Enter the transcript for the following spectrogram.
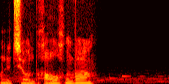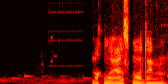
Munition brauchen wir. Machen wir erstmal, dann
